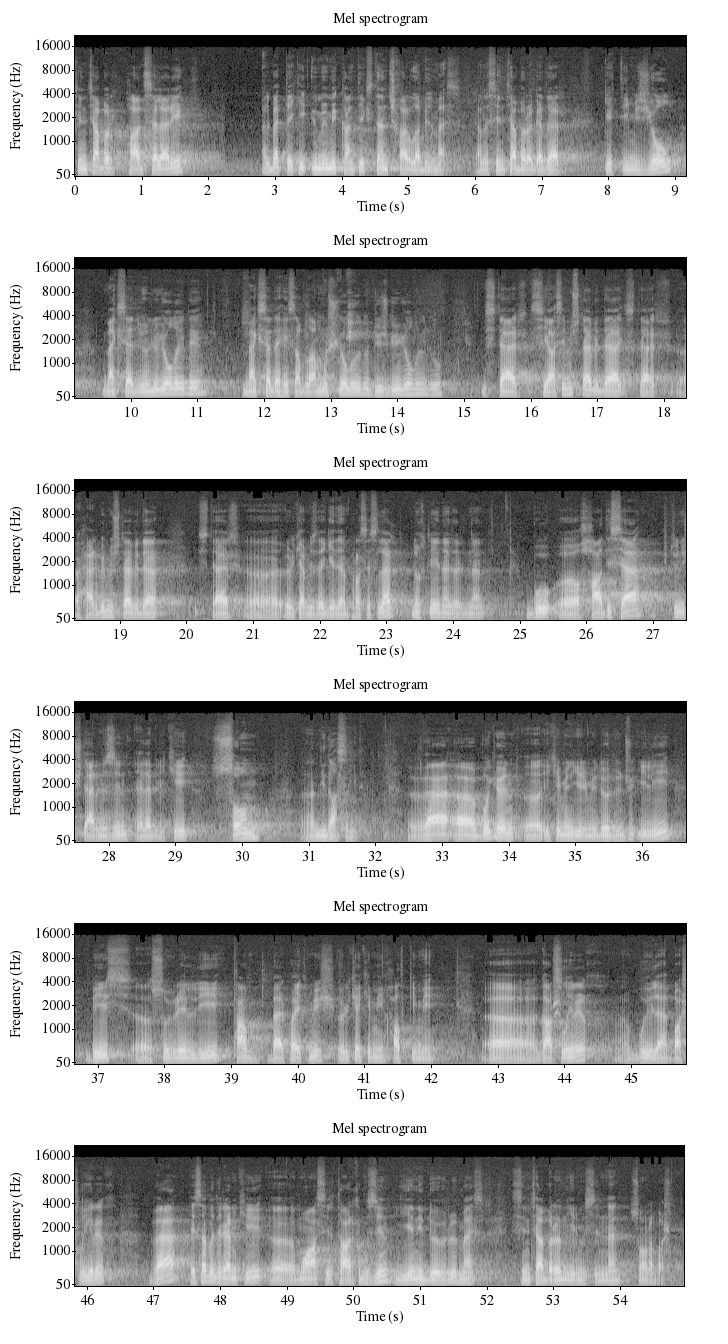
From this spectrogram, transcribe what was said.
sentyabr hadisələri əlbəttə ki, ümumi kontekstdən çıxarıla bilməz. Yəni sentyabra qədər getdiyimiz yol məqsədyönlü yol idi, məqsədə hesablanmış yol idi, düzgün yol idi. İstər siyasi müstəvidə, istər ə, hərbi müstəvidə, istər ə, ölkəmizdə gedən proseslər nöqteyi nəzərindən bu ə, hadisə bütün işlərimizin elə bil ki, son ə, nidası idi. Və bu gün 2024-cü ili biz ə, suverenliyi tam bərpa etmiş ölkə kimi, xalq kimi ə, qarşılayırıq. Bu ilə başlayırıq və hesab edirəm ki, müasir tariximizin yeni dövrü məhz sentyabrın 20-sindən sonra başlayır.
